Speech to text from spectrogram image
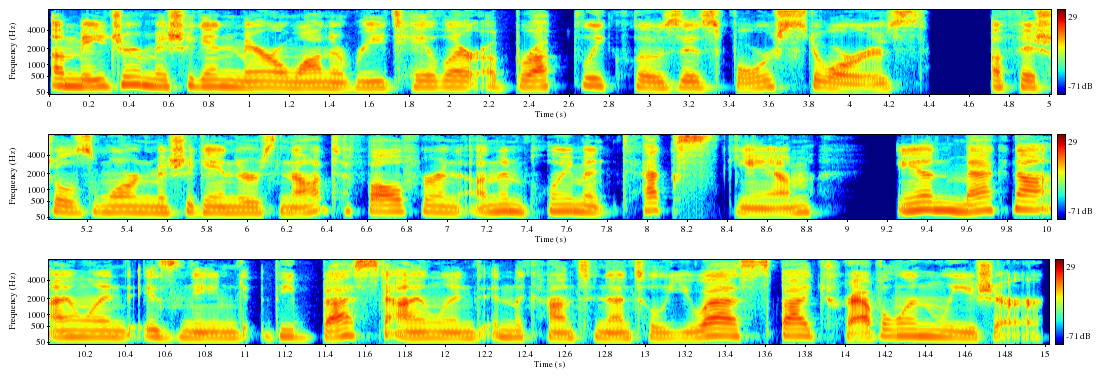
A major Michigan marijuana retailer abruptly closes four stores. Officials warn Michiganders not to fall for an unemployment text scam, and Mackinac Island is named the best island in the continental U.S. by Travel and Leisure.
